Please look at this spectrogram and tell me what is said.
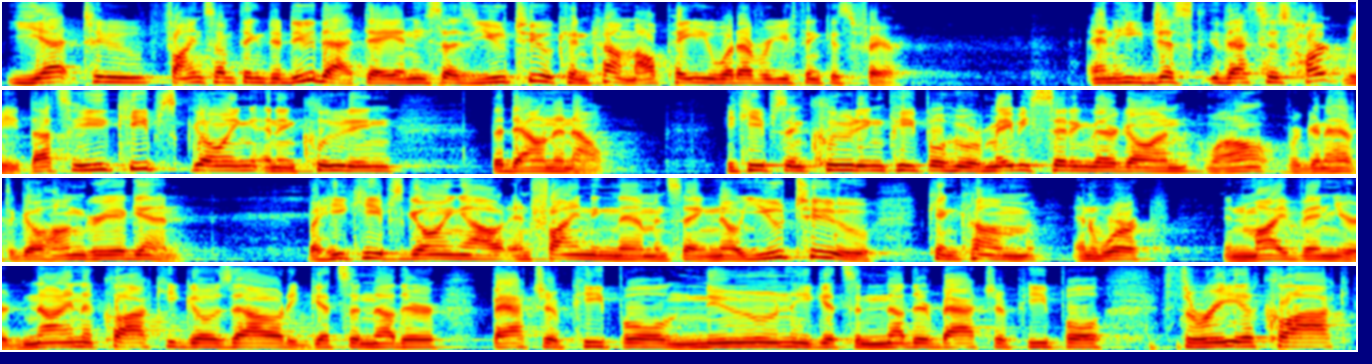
yet to find something to do that day. And he says, You too can come. I'll pay you whatever you think is fair. And he just, that's his heartbeat. That's, he keeps going and including the down and out. He keeps including people who are maybe sitting there going, Well, we're going to have to go hungry again. But he keeps going out and finding them and saying, No, you too can come and work in my vineyard. Nine o'clock, he goes out, he gets another batch of people. Noon, he gets another batch of people. Three o'clock,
